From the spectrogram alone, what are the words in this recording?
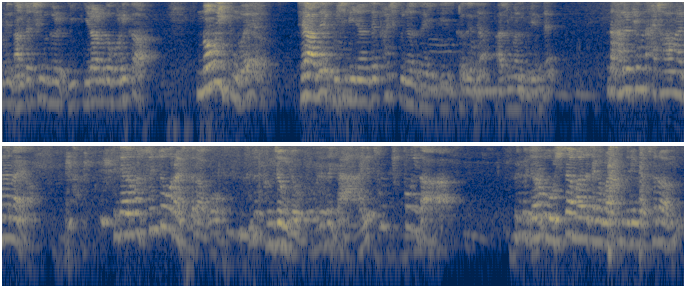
우리 남자 친구들 이- 일하는 거 보니까 너무 이쁜 거예요. 제 아들이 92년생, 89년생이 있거든요. 아줌마 둘인데. 근데 아들 키우면 다 저항하잖아요. 근데 여러분 순종을 하시더라고. 아주 긍정적으로. 그래서 야 이거 참 축복이다. 그리고 여러분 오시자마자 제가 말씀드린 것처럼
